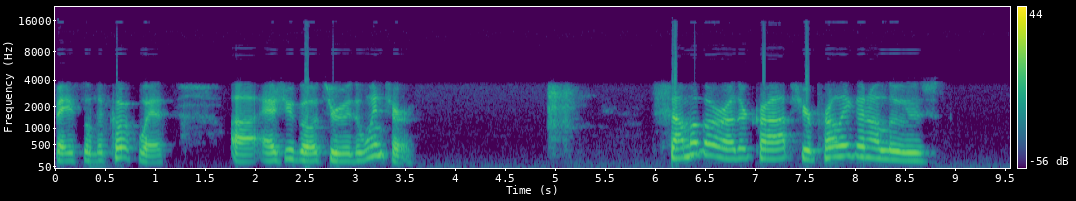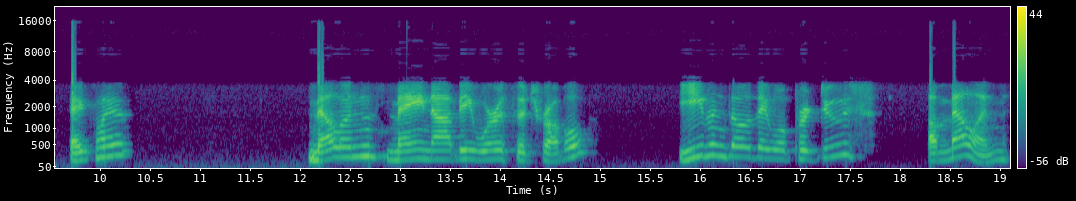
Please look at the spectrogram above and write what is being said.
basil to cook with uh, as you go through the winter. Some of our other crops, you're probably going to lose eggplant. Melons may not be worth the trouble, even though they will produce a melon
